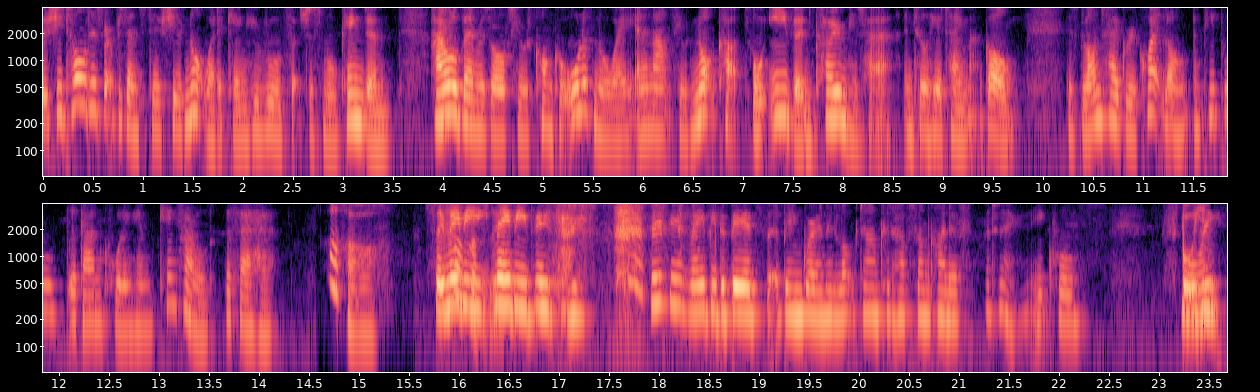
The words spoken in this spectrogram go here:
but she told his representative she would not wed a king who ruled such a small kingdom. Harold then resolved he would conquer all of Norway and announced he would not cut or even comb his hair until he attained that goal. His blonde hair grew quite long, and people began calling him King Harold the Fair Hair. Oh. So maybe lovely. maybe these those maybe maybe the beards that are being grown in lockdown could have some kind of I don't know equal story.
